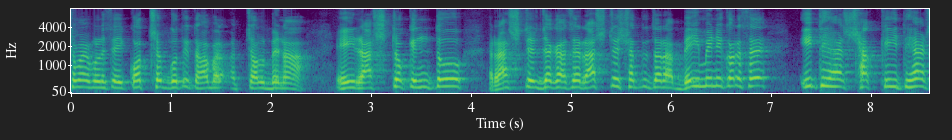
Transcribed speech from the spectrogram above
সময় বলেছি, এই কচ্ছপ গতিতে হবে, চলবে না। এই রাষ্ট্র কিন্তু রাষ্ট্রের জায়গা আছে, রাষ্ট্রের সাথে যারা বেইমেনি করেছে, ইতিহাস, সাক্ষী ইতিহাস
